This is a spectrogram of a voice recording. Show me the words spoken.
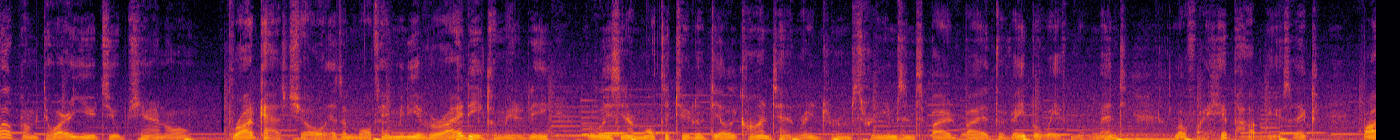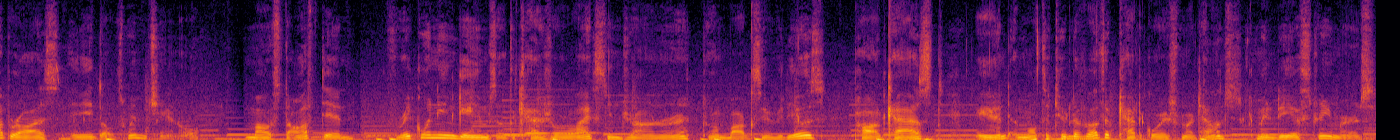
Welcome to our YouTube channel. Broadcast Show is a multimedia variety community releasing a multitude of daily content ranging from streams inspired by the Vaporwave movement, lo-fi hip-hop music, Bob Ross, and the Adult Swim channel. Most often, frequenting games of the casual relaxing genre to unboxing videos, podcasts, and a multitude of other categories from our talented community of streamers.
